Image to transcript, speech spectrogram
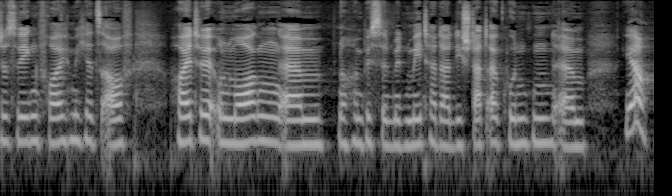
Deswegen freue ich mich jetzt auf heute und morgen ähm, noch ein bisschen mit Meta da die Stadt erkunden. Ähm, ja,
